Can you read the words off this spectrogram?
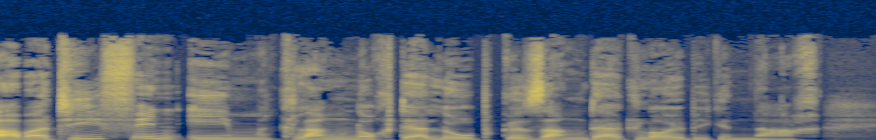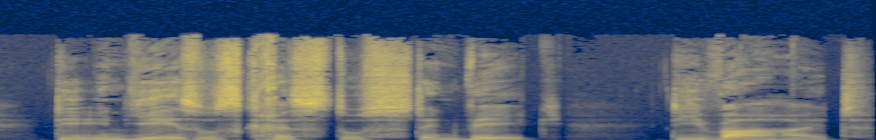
aber tief in ihm klang noch der Lobgesang der Gläubigen nach, die in Jesus Christus den Weg, die Wahrheit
